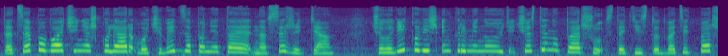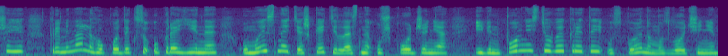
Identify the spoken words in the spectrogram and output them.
та це побачення школяр, вочевидь, запам'ятає на все життя. Чоловікові ж інкримінують частину першу статті 121 Кримінального кодексу України умисне тяжке тілесне ушкодження, і він повністю викритий у скоєному злочині.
